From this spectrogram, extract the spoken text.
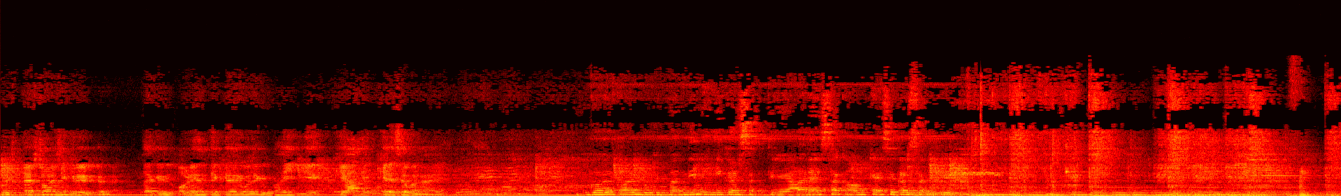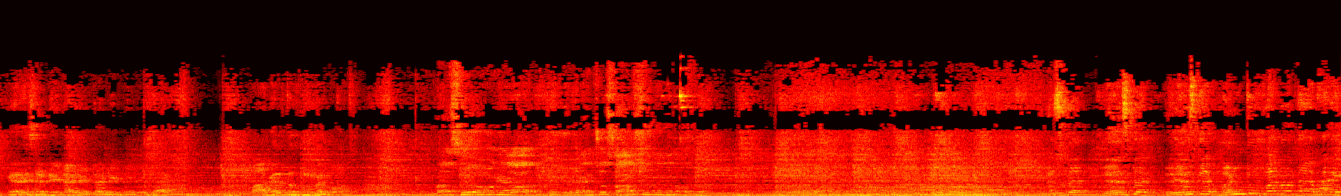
कुछ एस्टोनिशिंग क्रिएट करना है ताकि ऑडियंस देख के बोले कि भाई ये क्या है कैसे बना है? गर्ल कांड डू बंदी नहीं कर सकती है यार ऐसा काम कैसे कर सकती? है यार ऐसा डेटा डेटा डेटा डेटा पागल तो हूँ मैं बहुत। बस हो गया। लेने देना हो गया वन टू वन होता है भाई।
